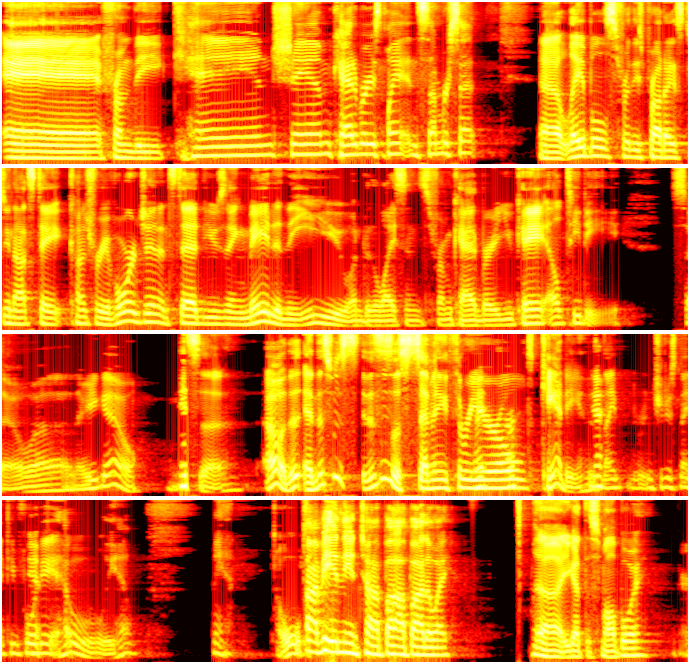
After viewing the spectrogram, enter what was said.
and from the Keynsham Cadbury's plant in Somerset. Uh, labels for these products do not state country of origin, instead using made in the EU under the license from Cadbury UK Ltd. So uh, there you go. It's uh oh, th- and this was this is a 73 year old candy. Yeah. Ni- introduced 1948. Holy hell, man, old. I've eaten the entire bar, by the way. Uh, you got the small boy.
